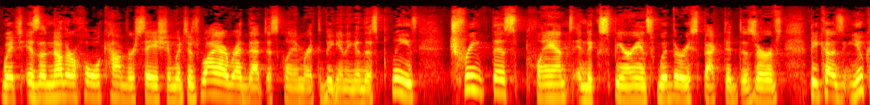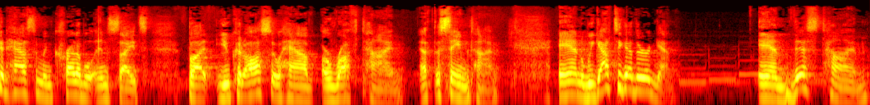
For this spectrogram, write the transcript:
which is another whole conversation, which is why I read that disclaimer at the beginning of this. Please treat this plant and experience with the respect it deserves because you could have some incredible insights, but you could also have a rough time at the same time. And we got together again and this time,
